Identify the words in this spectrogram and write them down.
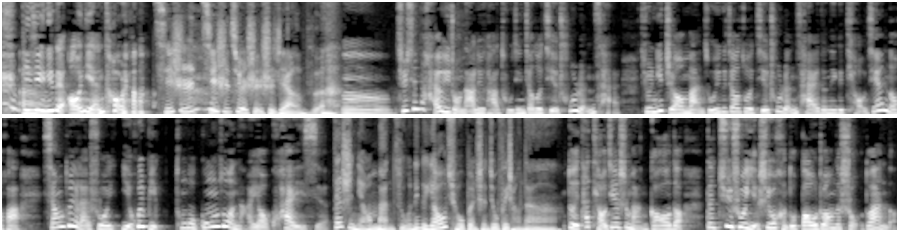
毕竟你得熬年头呀。其实其实确实是这样子。嗯，其实现在还有一种拿绿卡途径叫做杰出人才，就是你只要满足一个叫做杰出人才的那个条件的话，相对来说也会比通过工作拿要快一些。但是你要满足那个要求本身就非常难啊。对，它条件是蛮高的，但据说也是有很多包装的手段的。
